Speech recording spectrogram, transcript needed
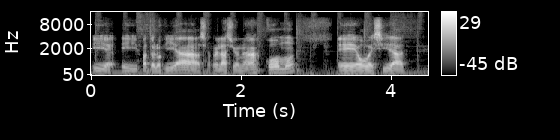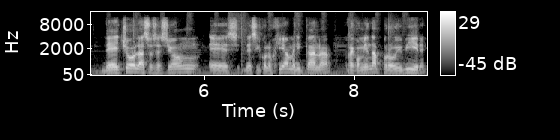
y, y patologías relacionadas como eh, obesidad. De hecho, la Asociación eh, de Psicología Americana recomienda prohibir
